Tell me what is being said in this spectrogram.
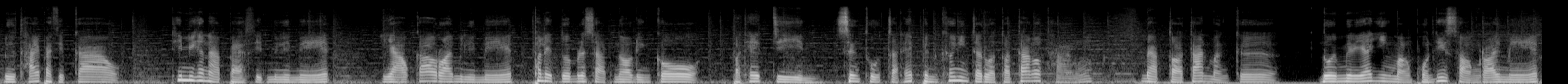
หรือไทย89 ที่มีขนาด 80มิลลิเมตรยาว 900มิลลิเมตรผลิตโดยบริษัทนอริงโก ประเทศจีน ซึ่งถูกจัดให้เป็นเครื่องยิงจรวดต่อต้านรถถัง แบบต่อต้านบังเกอร์ โดยมีระยะยิงหวังผลที่ 200 เมตร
